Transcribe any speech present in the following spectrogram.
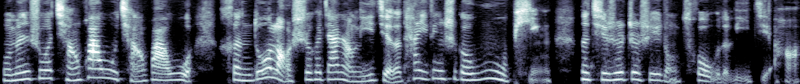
我们说强化物，强化物，很多老师和家长理解的它一定是个物品，那其实这是一种错误的理解哈。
